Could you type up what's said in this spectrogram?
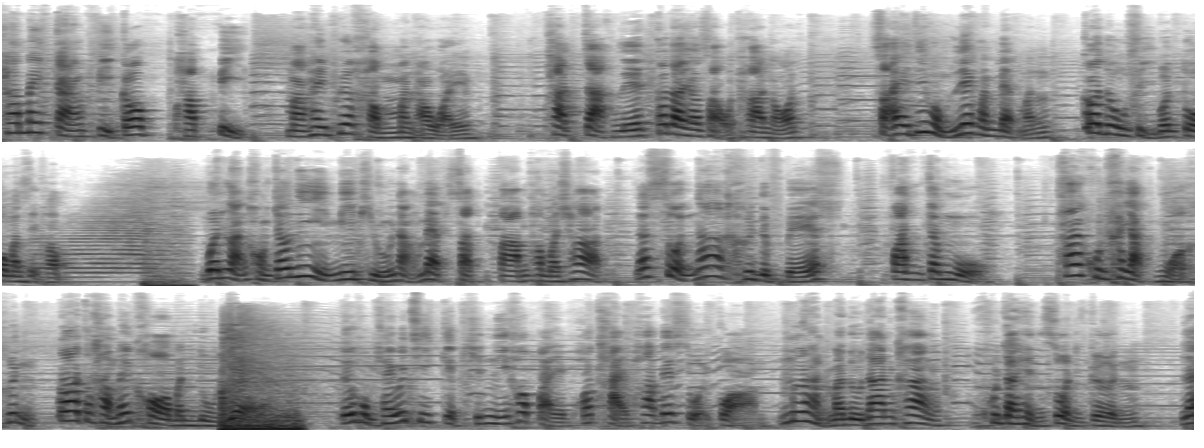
ถ้าไม่กลางปีกก็พับปีกมาให้เพื่อคำมันเอาไว้ ถัดจากเลสก็ไดโนเสาร์ทานอสสาเหตุที่ผมเรียกมันแบบมัน ก็ดูสีบนตัวมันสิครับ บนหลังของเจ้านี่มีผิวหนังแบบสัตว์ตามธรรมชาติ และส่วนหน้าคือ the base ฟันจมูก ถ้าคุณขยับหัวขึ้น ก็จะทำให้คอมันดูแย่ โดยผมใช้วิธีเก็บชิ้นนี้เข้าไป เพราะถ่ายภาพได้สวยกว่า เมื่อหันมาดูด้านข้าง คุณจะเห็นส่วนเกิน และ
